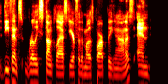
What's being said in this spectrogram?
The defense really stunk last year for the most part, being honest, and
